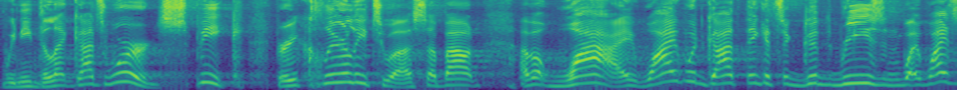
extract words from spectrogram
we need to let God's word speak very clearly to us about, about why. Why would God think it's a good reason? Why, why is,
